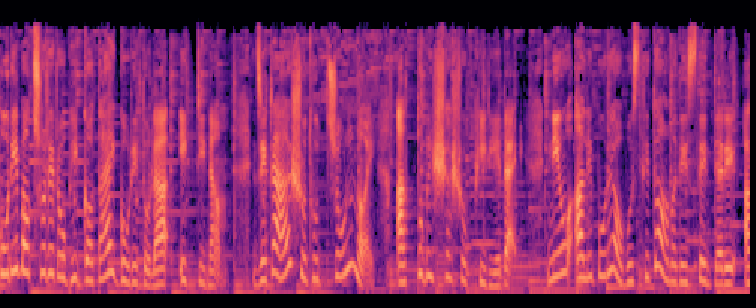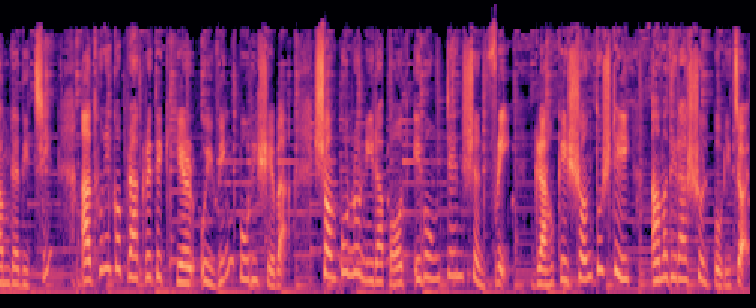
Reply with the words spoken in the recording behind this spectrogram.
কুড়ি বছরের অভিজ্ঞতায় গড়ে তোলা একটি নাম, যেটা শুধু চুল নয়, আত্মবিশ্বাসও ফিরিয়ে দেয়। নিউ আলিপুরে অবস্থিত আমাদের সেন্টারে আমরা দিচ্ছি আধুনিক ও প্রাকৃতিক হেয়ার উইভিং পরিষেবা। সম্পূর্ণ নিরাপদ এবং টেনশন ফ্রি। গ্রাহকের সন্তুষ্টি আমাদের আসল পরিচয়।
